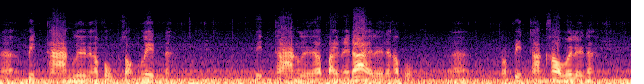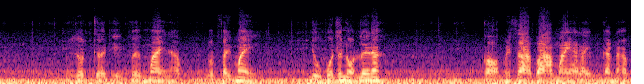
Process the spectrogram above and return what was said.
นะปิดทางเลยนะครับ ผมสองเลนนะปิดทางเลยครับไปไม่ได้เลยนะครับ ผมนะเขาปิดทางเข้าไว้เลยนะ มีรถเกิดเหตุเพลิงไหม้นะครับ รถไฟไหม้อยู่บนถนนเลยนะ ก็ไม่ทราบว่าไหม้อะไรเหมือนกันนะครับ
